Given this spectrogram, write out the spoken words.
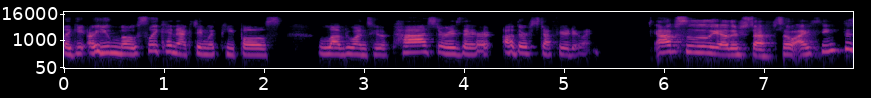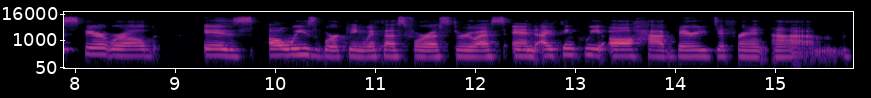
like, are you mostly connecting with people's loved ones who have passed, or is there other stuff you're doing? Absolutely, other stuff. So I think the spirit world is always working with us, for us, through us. And I think we all have very different, um,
